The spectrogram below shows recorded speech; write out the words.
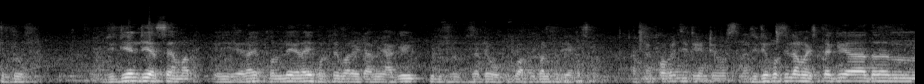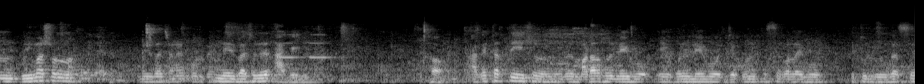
কিন্তু জিডিএনটি আছে আমার এই এরাই করলে এরাই করতে পারে এটা আমি আগেই পুলিশ অফিসারকে ওয়াকিবাল করিয়া গেছি আপনি কবে জিডিএনটি করছিলেন? যেটা করছিলাম আজ থেকে ধরেন দুই মাস হল না। নির্বাচনের পূর্বে? নির্বাচনের আগেই। হ্যাঁ আগে থাকতে এই মার্ডার করে লইব এই করে লইব যে কোনো কেসে লাগব কিছু লোক আছে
